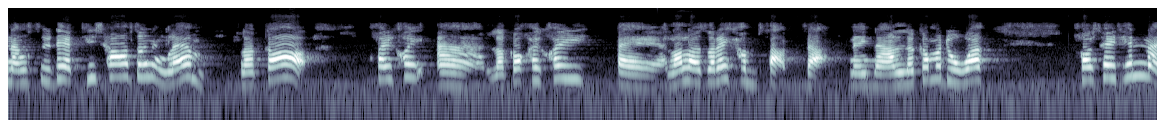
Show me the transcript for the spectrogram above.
หนังสือเด็กที่ชอบสักหนึ่งเล่ม แล้วก็ค่อยๆอ่าน แล้วก็ค่อย ๆ แปลแล้วเราจะได้คำศัพท์จากในนั้น แล้วก็มาดูว่าเขาใช้เท่นไหน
